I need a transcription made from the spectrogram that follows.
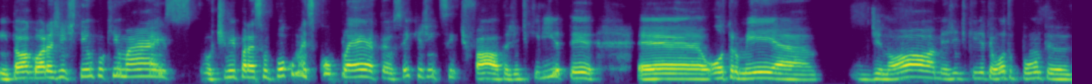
Então agora a gente tem um pouquinho mais, o time parece um pouco mais completo. Eu sei que a gente sente falta, a gente queria ter é, outro meia de nome, a gente queria ter outro ponto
